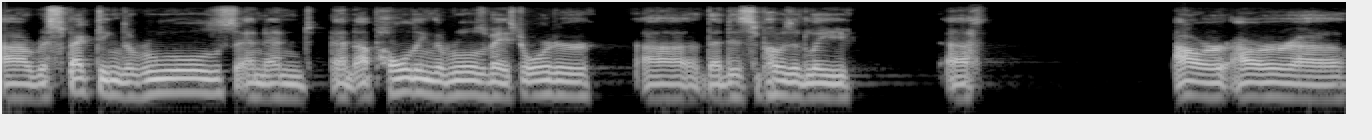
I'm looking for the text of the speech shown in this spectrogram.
uh, respecting the rules, and and and upholding the rules based order uh, that is supposedly uh, our our uh,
